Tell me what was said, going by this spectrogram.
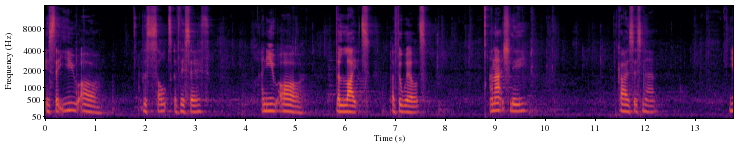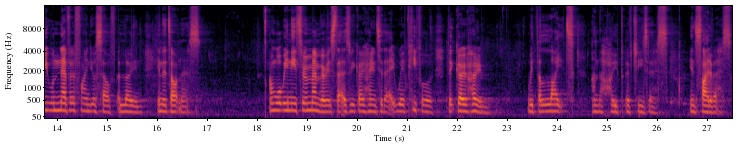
is that you are the salt of this earth and you are the light of the world. And actually, guys, listen now. You will never find yourself alone in the darkness. And what we need to remember is that as we go home today, we're people that go home with the light and the hope of Jesus inside of us.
